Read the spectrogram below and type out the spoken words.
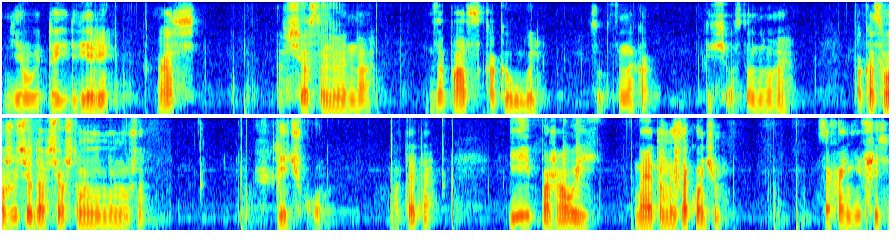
Делаю три двери. Раз. Все остальное на запас, как и уголь. Собственно, как и все остальное. Пока сложу сюда все, что мне не нужно. В печку. Вот это. И, пожалуй, на этом мы закончим. Сохранившись.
